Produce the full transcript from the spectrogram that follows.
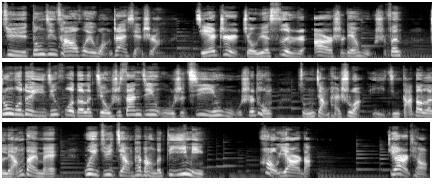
据东京残奥会网站显示啊。截至九月四日二十点五十分，中国队已经获得了九十三金、五十七银、五十铜，总奖牌数啊已经达到了两百枚，位居奖牌榜的第一名，好样的！第二条，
